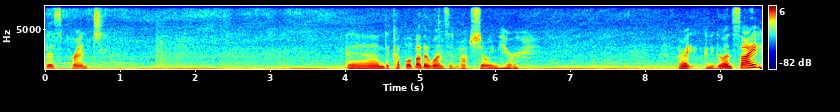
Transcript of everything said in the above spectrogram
this print and a couple of other ones I'm not showing here. All right, gonna go inside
